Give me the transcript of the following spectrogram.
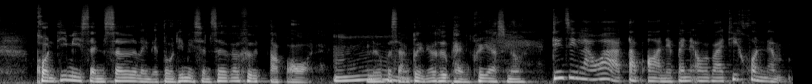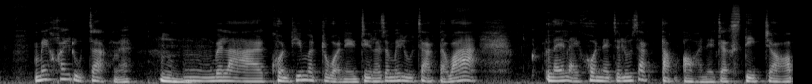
ำคนที่มีเซ็นเซอร์อะไรเนี่ยตัวที่มีเซ็นเซอร์ก็คือตับอ่อน หรือภาษาอังกฤษก็คือแพนครีสเนาะจริงๆแล้วอะตับอ่อนเนี่ยเป็นอวัยวะที่คนเนี่ย ไม่ค่อยรู้จักนะอืมอืมเวลาคนที่มาตรวจเนี่ยจริงๆแล้วจะไม่รู้จักแต่ว่าหลาย ๆ คนเนี่ยจะรู้จักตับอ่อนเนี่ยจากสตีฟจ็อบ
